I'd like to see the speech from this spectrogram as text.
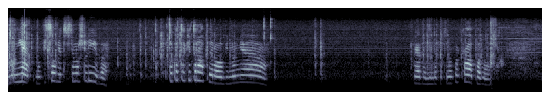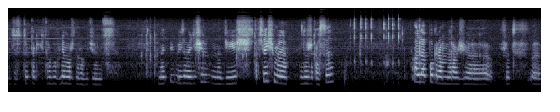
No nie, no widzowie, to jest niemożliwe. Kto takie trapy robi? No nie. Nie wiem, idę potem na backupa może. Ty- takich trapów nie można robić, więc... Widzowie, dzisiaj, na dziś straciliśmy dużo kasy. Ale pogram na razie przed e,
